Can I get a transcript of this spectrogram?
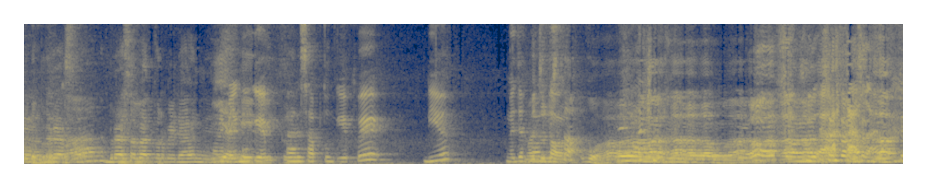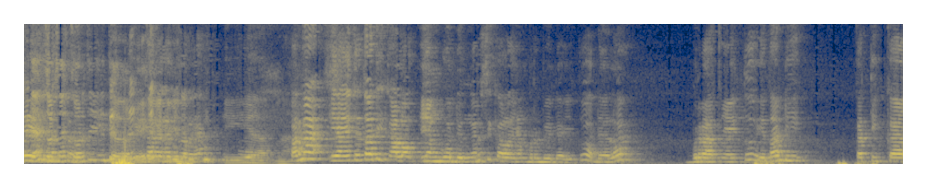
berat berasa banget. berasa banget perbedaannya. Iya, gitu. hari Sabtu GP dia ngajak nonton. Wah. Wah. sensor, sensor. Iya. Karena ya itu tadi kalau yang gue dengar sih kalau yang berbeda itu adalah beratnya itu ya tadi ketika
